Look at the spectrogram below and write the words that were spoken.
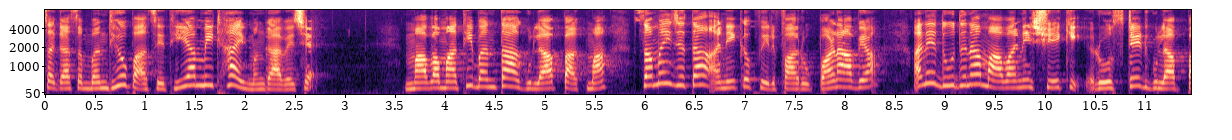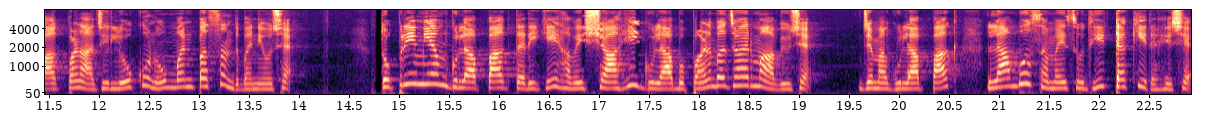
સગા સંબંધીઓ પાસેથી આ મીઠાઈ મંગાવે છે. માવામાંથી બનતા આ ગુલાબ પાકમાં સમય જતાં અનેક ફેરફારો પણ આવ્યા અને દૂધના માવાને શેકી રોસ્ટેડ ગુલાબ પાક પણ આજે લોકોનો મનપસંદ બન્યો છે. તો પ્રીમિયમ ગુલાબ પાક તરીકે હવે શાહી ગુલાબ પણ બજારમાં આવ્યું છે, જેમાં ગુલાબ પાક લાંબો સમય સુધી ટકી રહે છે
